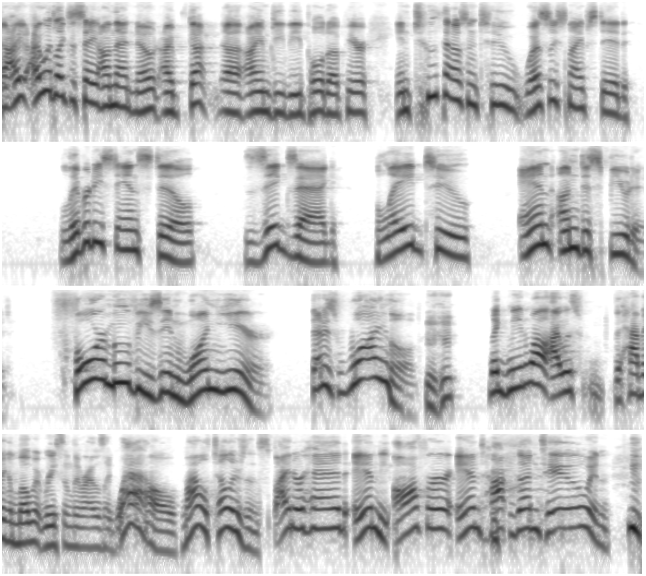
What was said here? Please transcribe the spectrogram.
I, I would like to say on that note, I've got uh, IMDb pulled up here. In 2002, Wesley Snipes did Liberty Stands Still, Zigzag, Blade 2, and Undisputed. Four movies in one year. That is wild. Mm-hmm. Like, meanwhile, I was having a moment recently where I was like, "Wow, Miles Teller's in Spiderhead and The Offer and Top Gun 2. and I was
